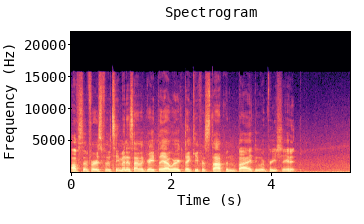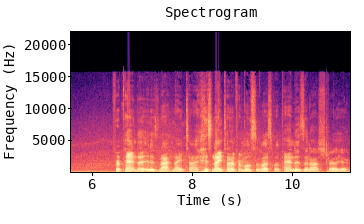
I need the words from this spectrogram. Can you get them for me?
Officer, first 15 minutes. Have a great day at work. Thank you for stopping by. Do appreciate it. For Panda, it is not nighttime. It's nighttime for most of us, but Panda's in Australia.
